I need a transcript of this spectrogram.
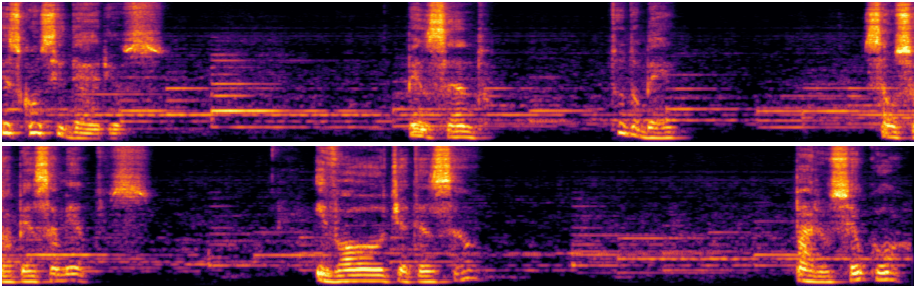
desconsidere-os, pensando, tudo bem, são só pensamentos. E volte a atenção para o seu corpo,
